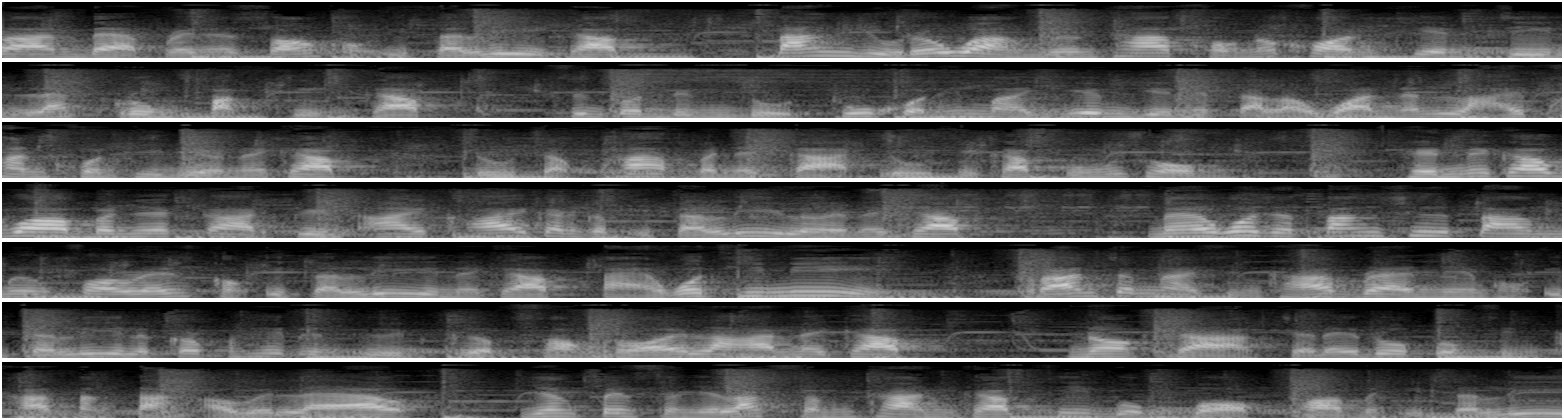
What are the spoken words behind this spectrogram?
ราณแบบเรเนซองส์ของอิตาลีครับตั้งอยู่ระหว่างเมืองท่าของนครเทียนจินและกรุงปักกิ่งครับซึ่งก็ดึงดูดผู้คนให้มาเยี่ยมเยียนในแต่ละวันนั้นหลายพันคนทีเดียวนะครับดูจากภาพบรรยากาศดูสิครับคุณผู้ชม เห็นไหมครับว่าบรรยากาศกลิ่นอายคล้ายกันกับอิตาลีเลยนะครับแม้ว่าจะตั้งชื่อตามเมืองฟลอเรนซ์ของอิตาลีนะครับแต่ว่าที่นี่ร้านจำหน่ายสินค้าแบรนด์เนมของอิตาลีแล้วก็ประเทศอื่นๆ เกือบ 200 ล้านนะครับ นอกจากจะได้รวบรวมสินค้าต่างๆ เอาไว้แล้ว ยังเป็นสัญลักษณ์สำคัญครับที่บ่งบอกความเป็นอิตาลี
